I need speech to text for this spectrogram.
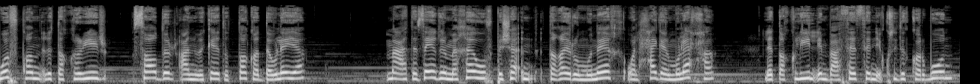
وفقا لتقرير صادر عن وكالة الطاقة الدولية مع تزايد المخاوف بشأن تغير المناخ والحاجة الملحة لتقليل انبعاثات ثاني أكسيد الكربون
